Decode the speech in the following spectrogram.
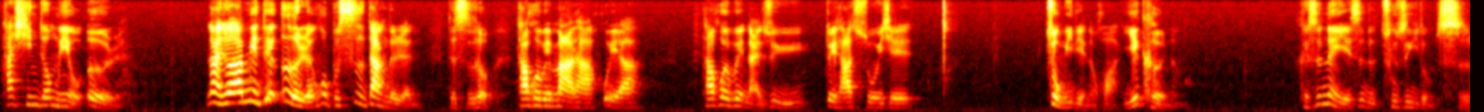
他心中没有恶人，那你说他面对恶人或不适当的人？的时候，他会不会骂他？会啊，他会不会乃至于对他说一些重一点的话？也可能。可是那也是出自一种慈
